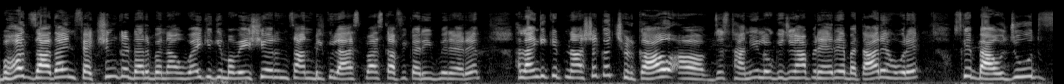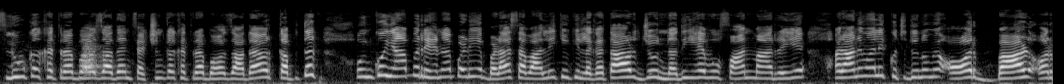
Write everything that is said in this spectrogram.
बहुत ज़्यादा इन्फेक्शन का डर बना हुआ है, क्योंकि मवेशी और इंसान बिल्कुल आसपास काफ़ी करीब में रह रहे हैं। हालाँकि कीटनाशक का छिड़काव जो स्थानीय लोग जो यहाँ पर रह रहे बता रहे हो रहे उसके बावजूद फ्लू का खतरा बहुत ज़्यादा इन्फेक्शन का खतरा बहुत ज़्यादा है, और कब तक उनको यहाँ पर रहना पड़े ये बड़ा सवाल है, क्योंकि लगातार जो नदी है, वो फान मार रही है, और आने वाले कुछ दिनों में और बाढ़ और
